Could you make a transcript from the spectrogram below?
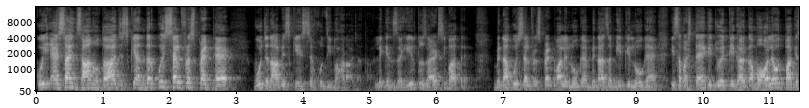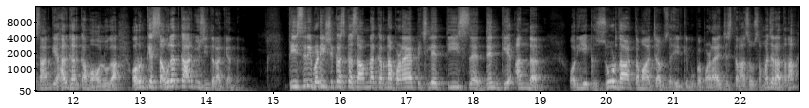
कोई ऐसा इंसान होता जिसके अंदर कोई सेल्फ रिस्पेक्ट है, वो जनाब इस केस से खुद ही बाहर आ जाता। लेकिन जहीर तो ज़ाहिर सी बात है, बिना कोई सेल्फ रिस्पेक्ट वाले लोग हैं, बिना जमीर के लोग हैं, ये समझते हैं कि जो इनके घर का माहौल है, वो पाकिस्तान के हर घर का माहौल होगा, और उनके सहूलतकार भी उसी तरह के अंदर है। तीसरी बड़ी शिकस्त का सामना करना पड़ा है पिछले तीस दिन के अंदर। और ये एक जोरदार तमाचा जहीर के मुँह पर पड़ा है, जिस तरह से वो समझ रहा था ना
